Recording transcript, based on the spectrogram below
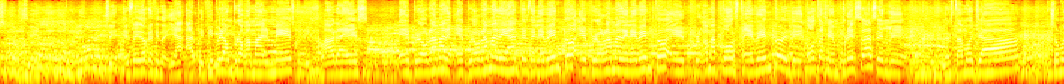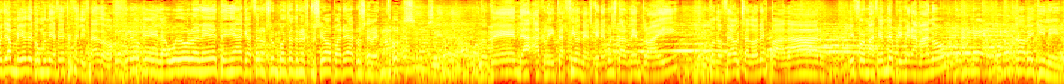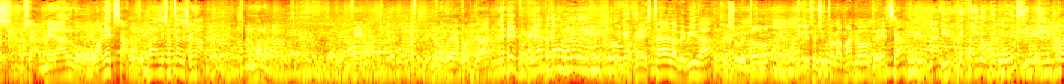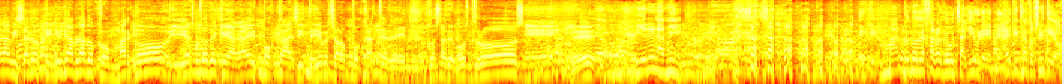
Sí, esto ha ido creciendo. Ya al principio era un programa al mes, ahora es el programa, el programa de antes del evento, el programa del evento, el programa post evento, el de otras empresas, el de. Estamos ya. Somos ya un medio de comunicación especializado. Yo creo que la WWE tenía que hacernos un contrato en exclusiva para ir a sus eventos. Nos den ya acreditaciones, queremos estar dentro ahí, conocer a luchadores para dar información de primera mano. Como le conozca a Becky Lynch. O sea, me da algo. O Alexa. Bueno, Alexa está lesionada. No malo. Yo voy a cortar. Porque ya empezamos a hablar de lo nuestro. Porque está la bebida, sobre todo, y necesito la mano derecha. La Y, cerveza y los vermús. y para avisaros que yo ya he hablado con Marco y esto de que hagáis podcast y te lleves a los podcasters de cosas de monstruos. eh, Vienen a mí. Es que Marco no deja hablar de lucha libre, me- hay que irse a otro sitio.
